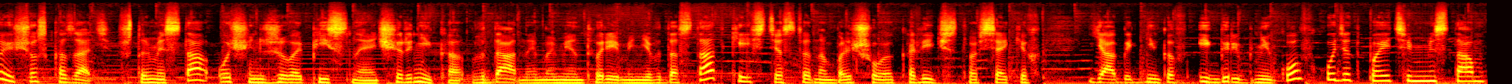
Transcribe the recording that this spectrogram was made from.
еще сказать? Что места очень живописные. Черника в данный момент времени в достатке. Естественно, большое количество всяких ягодников и грибников ходят по этим местам.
